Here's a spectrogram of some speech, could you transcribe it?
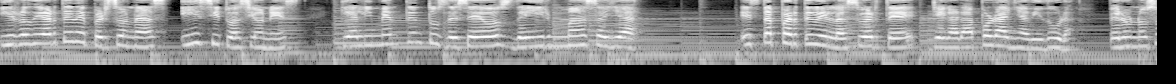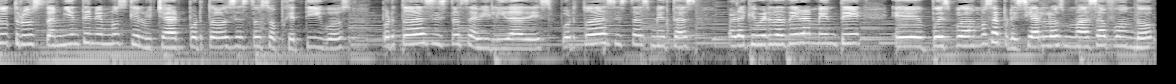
y rodearte de personas y situaciones que alimenten tus deseos de ir más allá. Esta parte de la suerte llegará por añadidura, pero nosotros también tenemos que luchar por todos estos objetivos, por todas estas habilidades, por todas estas metas, para que verdaderamente eh, pues podamos apreciarlos más a fondo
